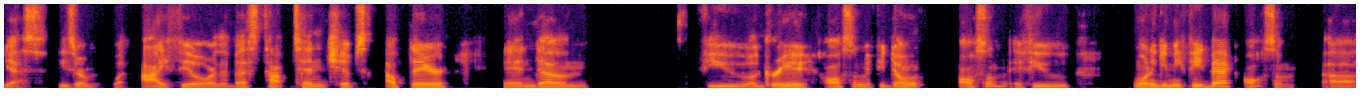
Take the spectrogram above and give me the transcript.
yes, these are what I feel are the best top 10 chips out there. And um, if you agree, awesome. If you don't, awesome. If you want to give me feedback, awesome. Uh,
